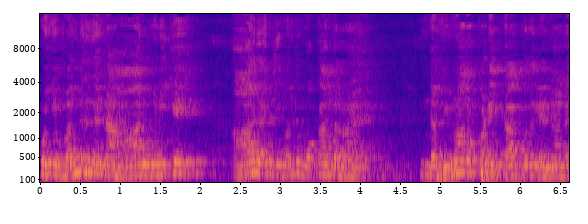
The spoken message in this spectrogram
கொஞ்சம் வந்துருங்க நான் ஆறு மணிக்கே ஆறு அஞ்சு வந்து உக்காந்துடுறேன் இந்த விமானப்படை தாக்குதல் என்னால்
